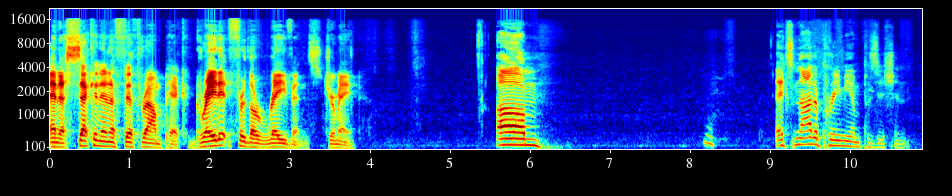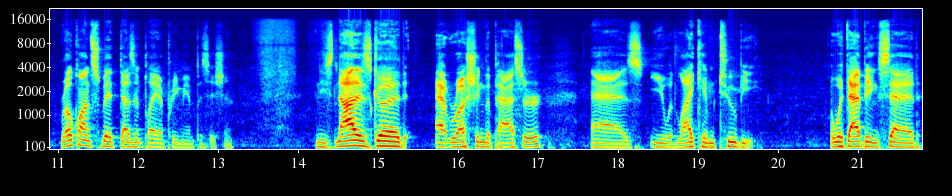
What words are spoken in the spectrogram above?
and a second and a fifth round pick. Grade it for the Ravens, Jermaine. Um, it's not a premium position. Roquan Smith doesn't play a premium position, and he's not as good at rushing the passer as you would like him to be. With that being said,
